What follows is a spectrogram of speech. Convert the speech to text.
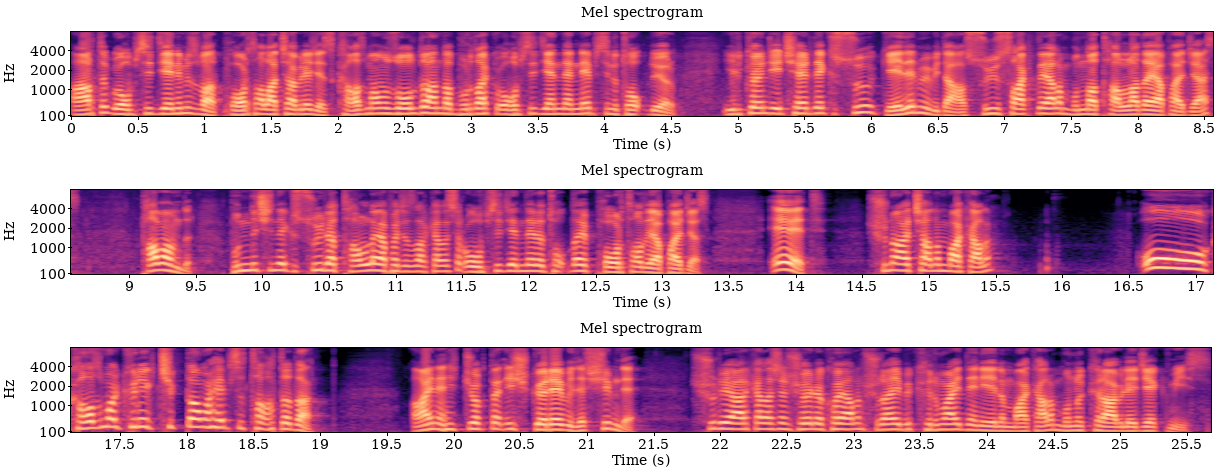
Artık obsidyenimiz var. Portal açabileceğiz. Kazmamız olduğu anda buradaki obsidyenlerin hepsini topluyorum. İlk önce içerideki su gelir mi bir daha? Suyu saklayalım. Bunu da tarlada yapacağız. Tamamdır. Bunun içindeki suyla tarla yapacağız arkadaşlar. Obsidyenleri toplayıp portal yapacağız. Evet. Şunu açalım bakalım. Oo kazma kürek çıktı ama hepsi tahtadan. Aynen hiç yoktan iş görebilir. Şimdi şuraya arkadaşlar şöyle koyalım. Şurayı bir kırmayı deneyelim bakalım. Bunu kırabilecek miyiz?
